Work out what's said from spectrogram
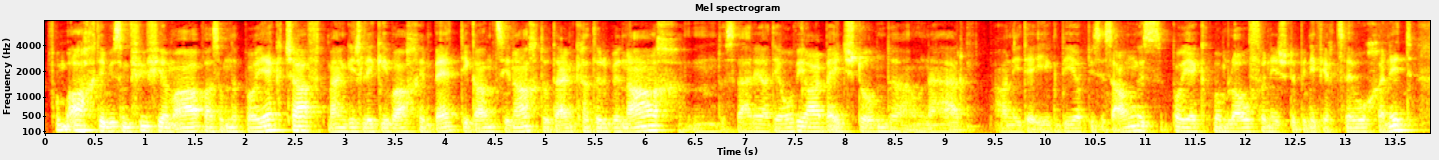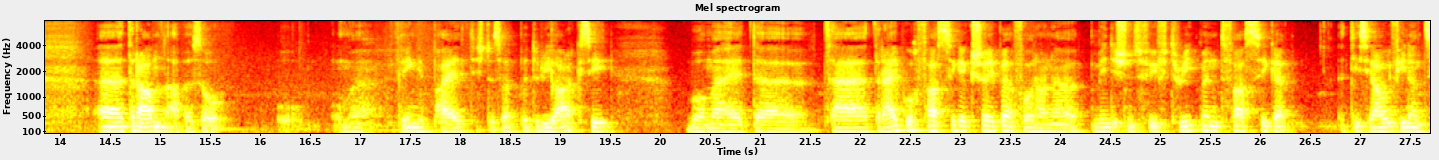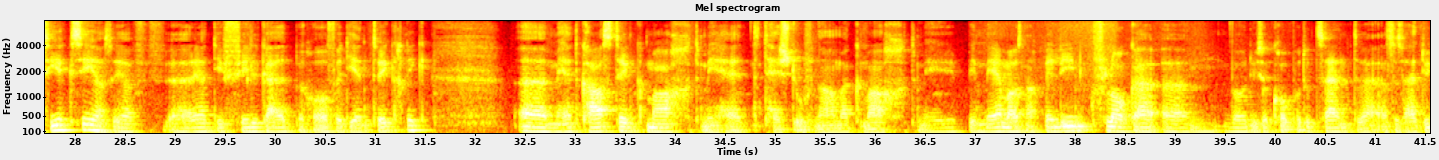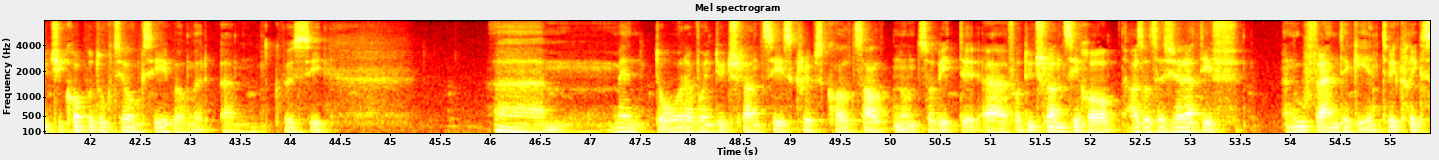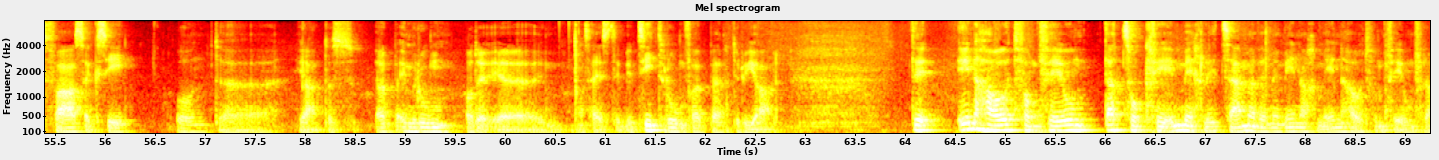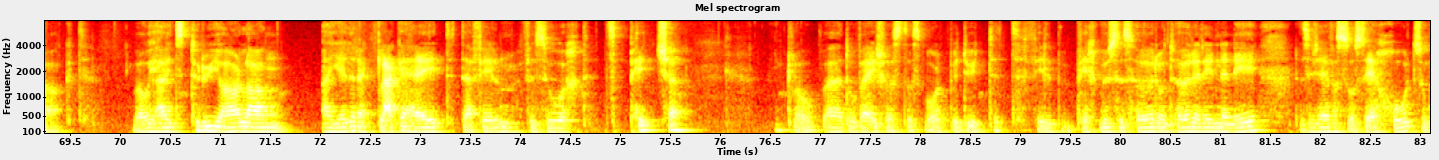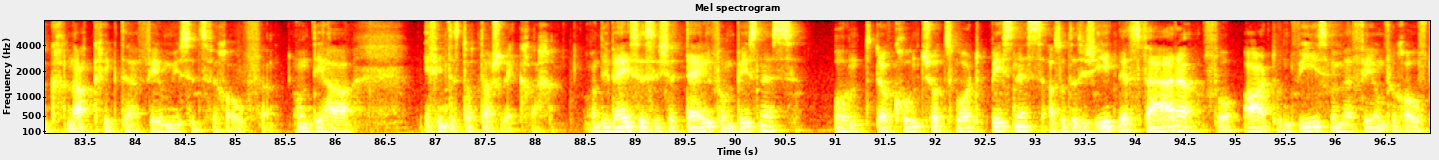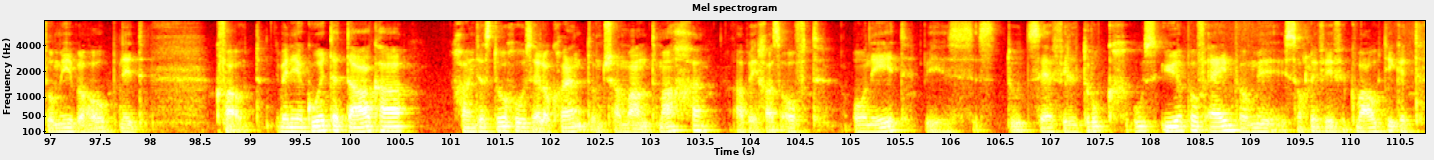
vom 8 bis um 5 Uhr am Abend also um ein Projekt schafft. Manchmal liege ich wach im Bett die ganze Nacht und denke darüber nach. Das wäre ja die auch wie Arbeitsstunde. Und nachher habe ich dann irgendwie etwas, anderes Projekt, das am Laufen ist. Da bin ich vielleicht zwei Wochen nicht äh, dran. Aber so um den Finger gepeilt ist das etwa drei Jahre gewesen, wo man hat, äh, zehn Dreibuchfassungen geschrieben, vorher mindestens fünf Treatment-Fassungen die waren alle finanziert. Gewesen. Also ich habe äh, relativ viel Geld bekommen für die Entwicklung. Äh, wir haben Casting gemacht, wir haben Testaufnahmen gemacht, wir sind mehrmals nach Berlin geflogen, ähm, wo unser Co-Produzent, also es war eine deutsche Co-Produktion, wo wir ähm, gewisse ähm, Mentoren, die in Deutschland sind, Scripts Consultant und so weiter, äh, von Deutschland sind gekommen. Also es war relativ eine aufwendige Entwicklungsphase gewesen. Und äh, ja, das im Raum, oder äh, was heißt im Zeitraum von etwa drei Jahren. Der Inhalt des Films, da zocke ich immer ein zusammen, wenn man mich nach dem Inhalt des Films fragt. Weil ich habe jetzt drei Jahre lang an jeder Gelegenheit den Film versucht zu pitchen. Ich glaube, äh, du weißt, was das Wort bedeutet. Viel, vielleicht wissen es Hörer und Hörerinnen nicht. Das ist einfach so sehr kurz und knackig, den Film zu verkaufen. Und ich ich finde das total schrecklich. Und ich weiß, es ist ein Teil des Business und da kommt schon das Wort Business. Also das ist irgendeine Sphäre von Art und Weise, wenn man einen Film verkauft, der mir überhaupt nicht gefällt. Wenn ich einen guten Tag habe, kann ich das durchaus eloquent und charmant machen, aber ich kann es oft auch nicht. Es, es tut sehr viel Druck ausüben auf einen, weil man ist so ein bisschen vergewaltigt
